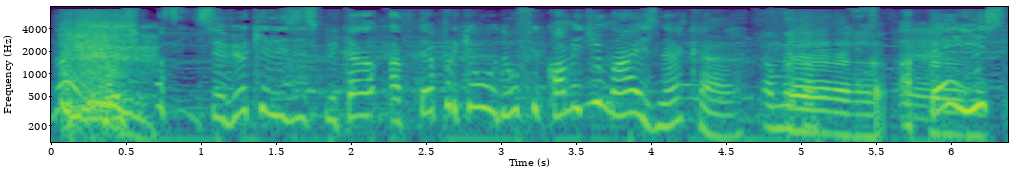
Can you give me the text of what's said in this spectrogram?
Não, mas tipo assim, você viu que eles explicaram até porque o Luffy come demais, né, cara? É uma É, Até isso,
